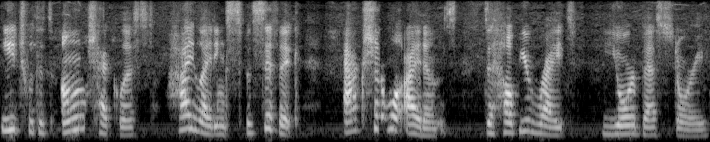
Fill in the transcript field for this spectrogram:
each with its own checklist highlighting specific, actionable items to help you write your best story.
